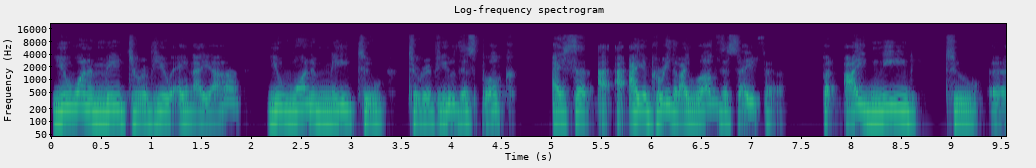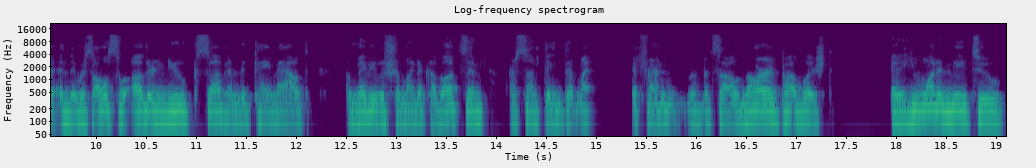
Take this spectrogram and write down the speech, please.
you wanted me to review Ein Ayah? You wanted me to, to review this book? I said, I, I agree that I love the Sefer, but I need to, uh, and there was also other new ksavim that came out. Uh, maybe it was Shemonah Kevatzim or something that my, my friend Rabbi Nor published. And he wanted me to,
